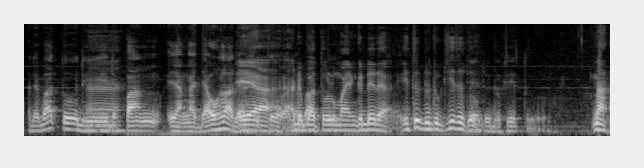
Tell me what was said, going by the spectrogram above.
ada batu di depan yang nggak jauh lah dari Iya, situ ada, batu lumayan gede dah. Itu duduk situ dia tuh. duduk situ Nah,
